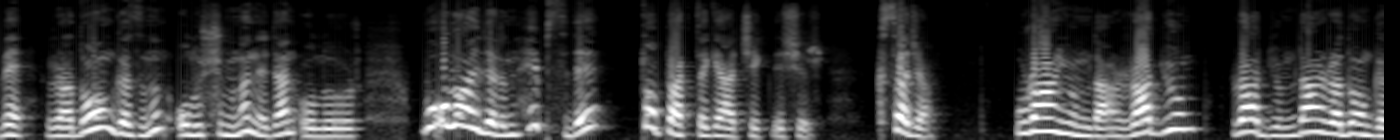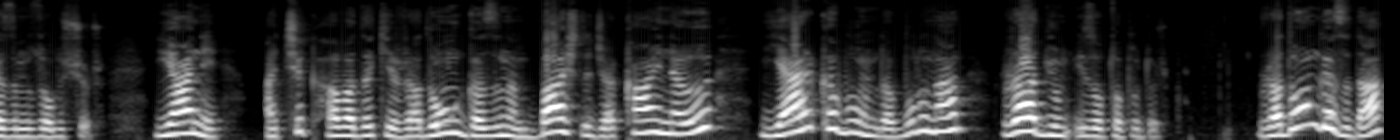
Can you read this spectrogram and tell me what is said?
ve radon gazının oluşumuna neden olur. Bu olayların hepsi de toprakta gerçekleşir. Kısaca uranyumdan radyum, radyumdan radon gazımız oluşur. Yani açık havadaki radon gazının başlıca kaynağı yer kabuğunda bulunan radyum izotopudur. Radon gazı da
